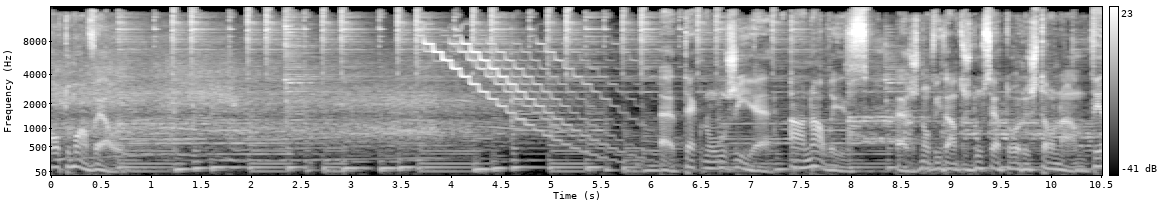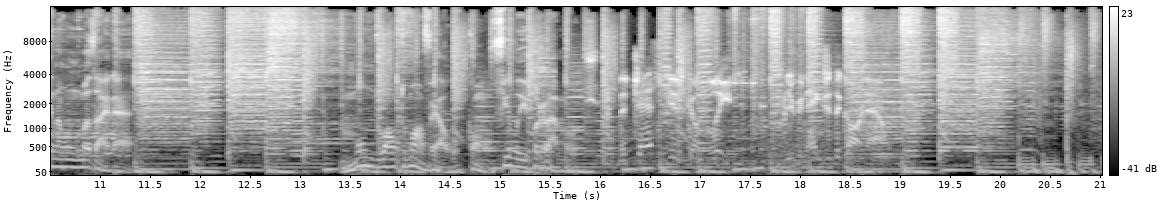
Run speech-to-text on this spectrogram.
automóvel. A tecnologia, a análise, as novidades do setor estão na Antena 1 Madeira. Mundo Automóvel com Filipe Ramos. The test is complete. You can exit the car now.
